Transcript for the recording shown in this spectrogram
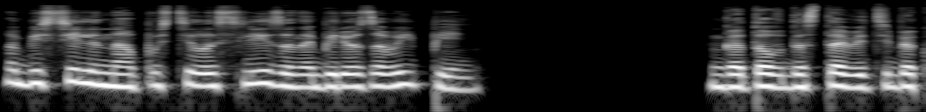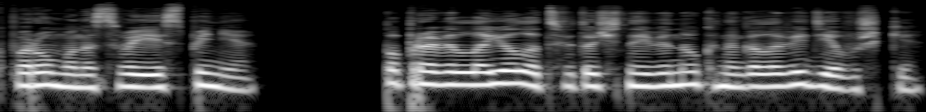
Обессиленно опустилась Лиза на березовый пень. «Готов доставить тебя к парому на своей спине», Поправил Лайола цветочный венок на голове девушки,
